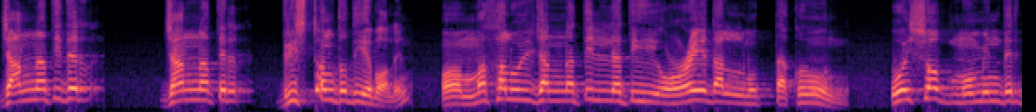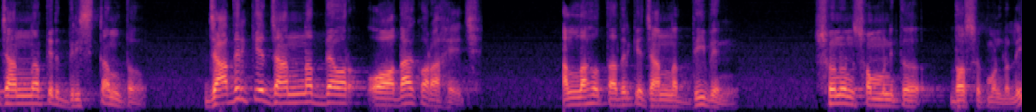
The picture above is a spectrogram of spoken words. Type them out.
জান্নাতিদের, জান্নাতের দৃষ্টান্ত দিয়ে বলেন মাসালুল জান্নাতিল্লাতি ওয়েদাল মুত্তাকুন। ওইসব মোমিনদের জান্নাতের দৃষ্টান্ত, যাদেরকে জান্নাত দেওয়ার অদা করা হয়েছে, আল্লাহ তাদেরকে জান্নাত দিবেন। শুনুন সম্মানিত দর্শক মন্ডলী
